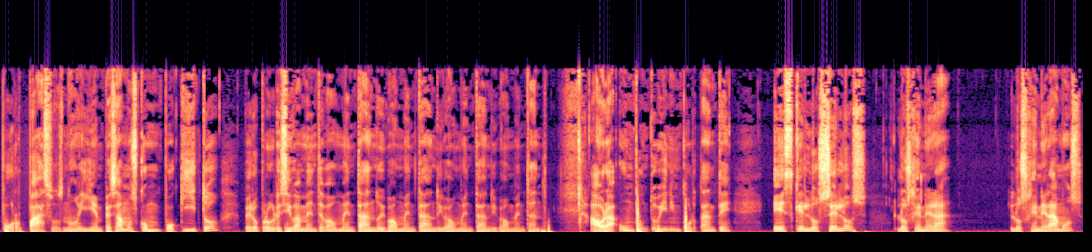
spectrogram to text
por pasos, ¿no? Y empezamos con poquito, pero progresivamente va aumentando y va aumentando y va aumentando y va aumentando. Ahora, un punto bien importante es que los celos los genera los generamos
